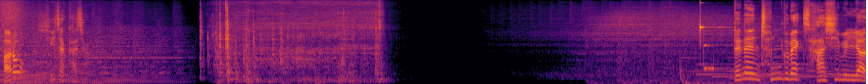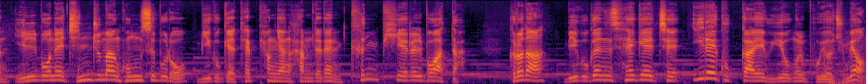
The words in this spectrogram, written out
바로 시작하죠. 때는 1941년 일본의 진주만 공습으로 미국의 태평양 함대는 큰 피해를 보았다. 그러나 미국은 세계 제1의 국가의 위용을 보여주며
